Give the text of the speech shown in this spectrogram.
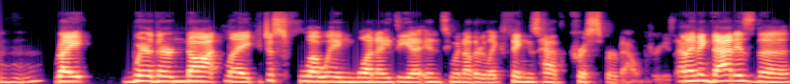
mm-hmm. right where they're not like just flowing one idea into another like things have crisper boundaries and i think that is the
